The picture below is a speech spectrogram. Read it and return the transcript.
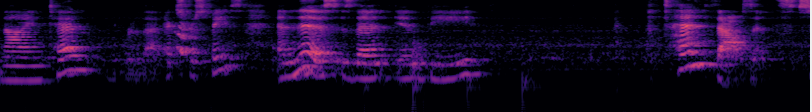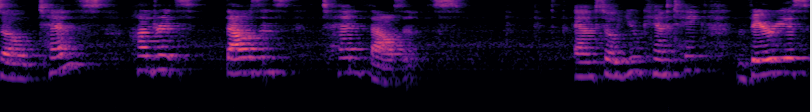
9, 10. Get rid of that extra space. And this is then in the ten thousandths. So tenths Hundreds, thousands, ten thousands. And so you can take various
